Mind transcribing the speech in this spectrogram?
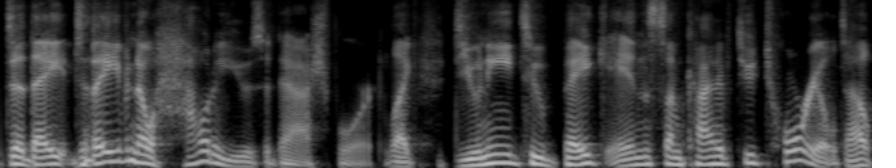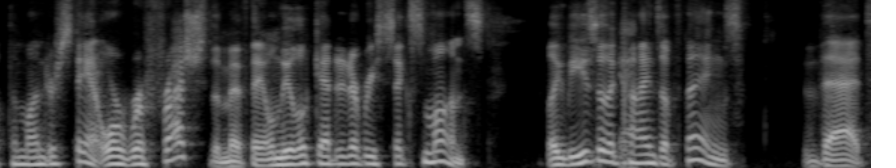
do they do they even know how to use a dashboard like do you need to bake in some kind of tutorial to help them understand or refresh them if they only look at it every six months like these are the yeah. kinds of things that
